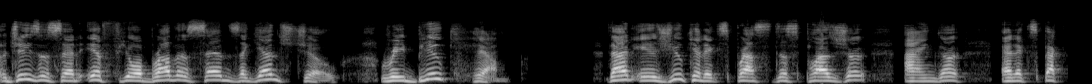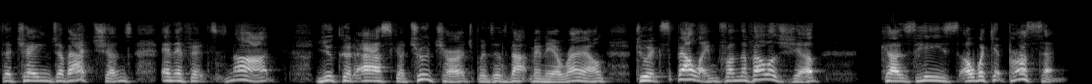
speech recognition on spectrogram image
Uh, Jesus said, If your brother sins against you, rebuke him. That is, you can express displeasure, anger, and expect the change of actions. And if it's not, you could ask a true church, but there's not many around, to expel him from the fellowship because he's a wicked person.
